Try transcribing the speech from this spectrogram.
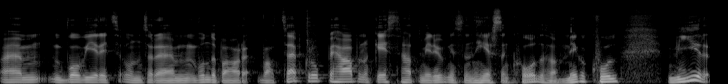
ähm, wo wir jetzt unsere ähm, wunderbare WhatsApp-Gruppe haben. Und gestern hatten wir übrigens einen ersten Call, das war mega cool. Wir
